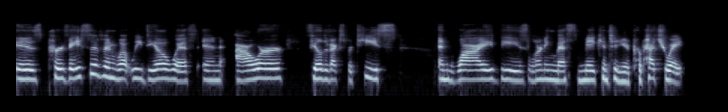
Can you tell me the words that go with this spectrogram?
is pervasive in what we deal with in our field of expertise and why these learning myths may continue to perpetuate.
